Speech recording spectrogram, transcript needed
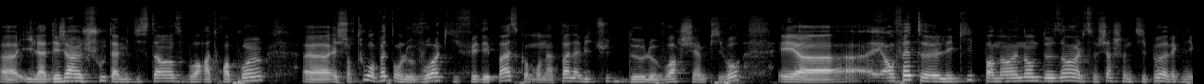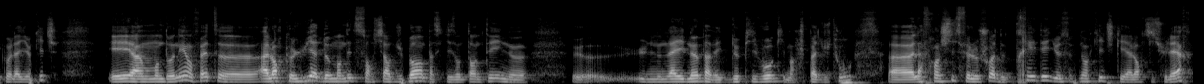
Euh, il a déjà un shoot à mi-distance, voire à trois points. Euh, et surtout, en fait, on le voit qui fait des passes comme on n'a pas l'habitude de le voir chez un pivot. Et, euh, et en fait, euh, l'équipe, pendant un an, deux ans, elle se cherche un petit peu avec Nikola Jokic. Et à un moment donné, en fait, euh, alors que lui a demandé de sortir du banc parce qu'ils ont tenté une, euh, une line-up avec deux pivots qui marche pas du tout, euh, la franchise fait le choix de trader Yusuf Nurkic qui est alors titulaire.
